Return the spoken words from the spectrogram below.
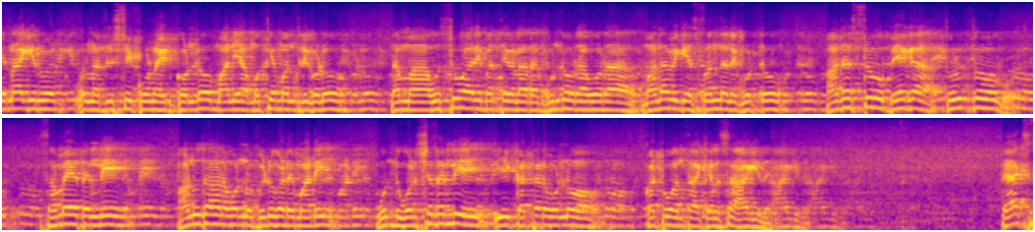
ಚೆನ್ನಾಗಿರುವ ದೃಷ್ಟಿಕೋನ ಇಟ್ಕೊಂಡು ಮಾನ್ಯ ಮುಖ್ಯಮಂತ್ರಿಗಳು, ನಮ್ಮ ಉಸ್ತುವಾರಿ ಮಂತ್ರಿಗಳಾದ ಗುಂಡೂರಾವ್ ಮನವಿಗೆ ಸ್ಪಂದನೆ ಕೊಟ್ಟು ಆದಷ್ಟು ಬೇಗ ತುರ್ತು ಸಮಯದಲ್ಲಿ ಅನುದಾನವನ್ನು ಬಿಡುಗಡೆ ಮಾಡಿ ಒಂದು ವರ್ಷದಲ್ಲಿ ಈ ಕಟ್ಟಡವನ್ನು ಕಟ್ಟುವಂತಹ ಕೆಲಸ ಆಗಿದೆ. ಟ್ಯಾಕ್ಸ್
